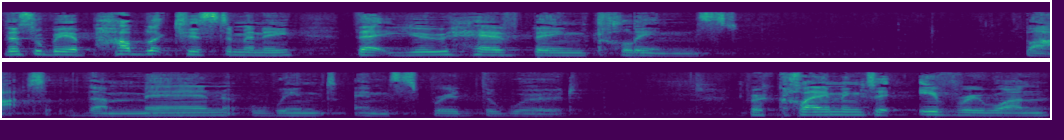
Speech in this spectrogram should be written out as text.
this will be a public testimony that you have been cleansed. But the man went and spread the word, proclaiming to everyone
